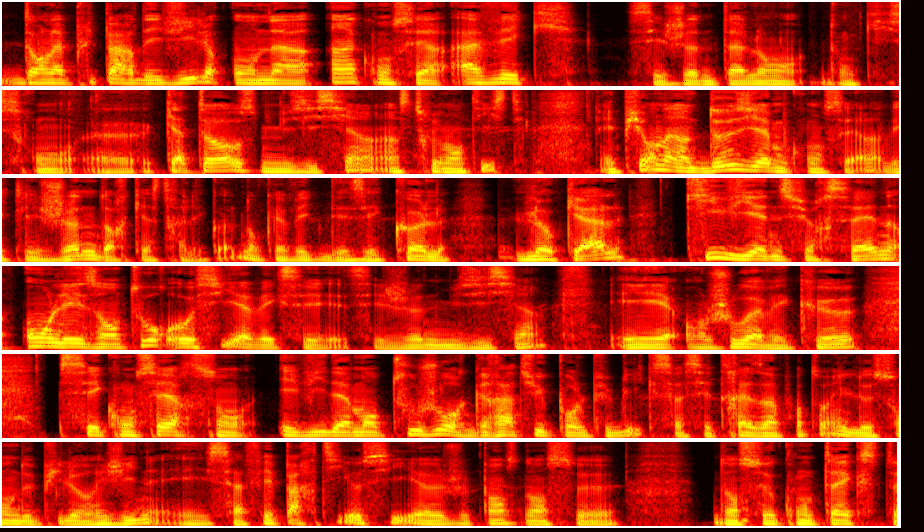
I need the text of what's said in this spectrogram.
Dans la plupart des villes, on a un concert avec ces jeunes talents, donc qui seront 14 euh, musiciens, instrumentistes. Et puis on a un deuxième concert avec les jeunes d'orchestre à l'école, donc avec des écoles locales qui viennent sur scène. On les entoure aussi avec ces, ces, jeunes musiciens et on joue avec eux. Ces concerts sont évidemment toujours gratuits pour le public, ça c'est très important. Ils le sont depuis l'origine et ça fait partie aussi, euh, je pense, dans ce dans ce contexte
